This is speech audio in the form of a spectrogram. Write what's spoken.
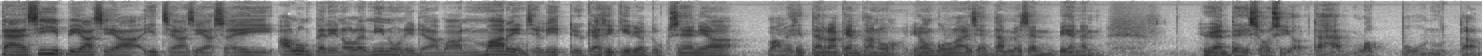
Tämä siipiasia itse asiassa ei alun perin ole minun idea, vaan Marin. Se liittyy käsikirjoitukseen ja mä olen sitten rakentanut jonkunlaisen tämmöisen pienen hyönteisosion tähän loppuun, mutta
